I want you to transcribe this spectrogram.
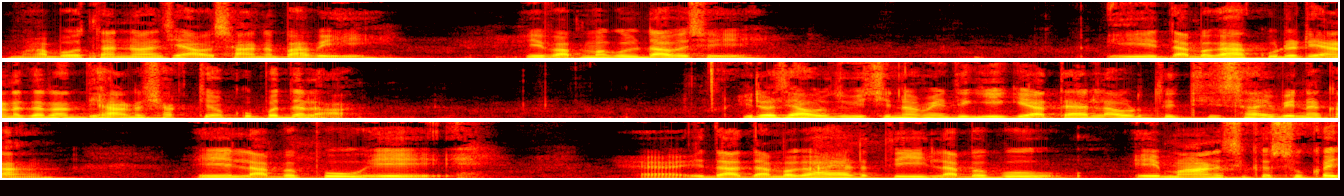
මහ බෝසත්න් වහන්සේ අවසාන භවයේ ඒ වප්මගුල් දවසේ ඒ දඹගහක් උඩට යන තරම් ධ්‍යාන ශක්තියක් උපදලා ඊට පස්සේ අවුරුදු 29 දී ගිහිගේ අතහැරලා අවුරුදු 36 වෙනකන් ඒ ලැබපු ඒ එදා දඹගහයටදී ලැබපු ඒ මානසික සුඛය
